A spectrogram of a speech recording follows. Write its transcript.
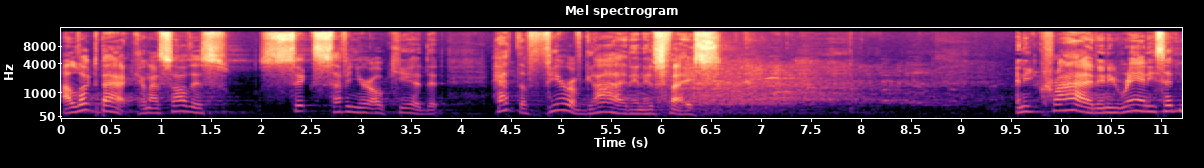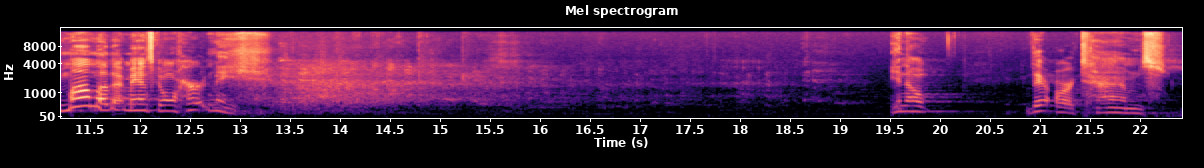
I looked back and I saw this six, seven year old kid that had the fear of God in his face. And he cried and he ran. He said, Mama, that man's going to hurt me. You know, there are times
